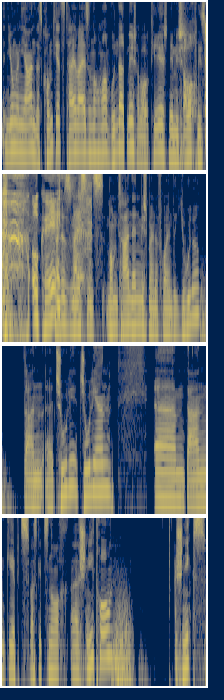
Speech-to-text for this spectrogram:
in jungen Jahren, das kommt jetzt teilweise nochmal, wundert mich, aber okay, ich nehme mich auch, wie es kommt. Dann Okay. ist es meistens, momentan nennen mich meine Freunde Jule, dann äh, Julie, Julian, ähm, dann gibt's, was gibt's noch? Äh, Schnitro, Schnicks,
